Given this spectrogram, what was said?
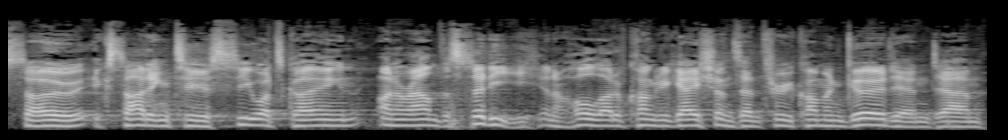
So exciting to see what's going on around the city in a whole lot of congregations and through Common Good, and um,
